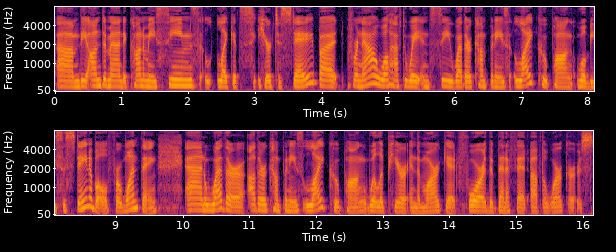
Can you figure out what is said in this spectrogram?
Um, the on demand economy seems like it's here to stay, but for now, we'll have to wait and see whether companies like Coupang will be sustainable, for one thing, and whether other companies like Coupang will appear in the market for the benefit of the workers.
